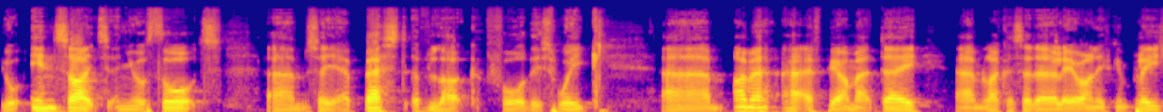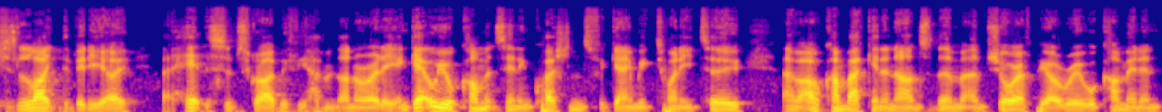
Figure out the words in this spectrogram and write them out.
your insights and your thoughts. Um, so, yeah, best of luck for this week. Um, I'm at, FPL Matt Day. Um, like I said earlier on, if you can please just like the video, uh, hit the subscribe if you haven't done already, and get all your comments in and questions for Game Week 22. Um, I'll come back in and answer them. I'm sure FPL Roo will come in and,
